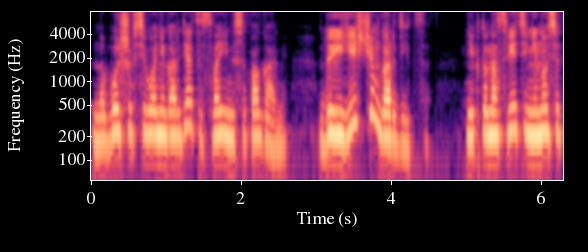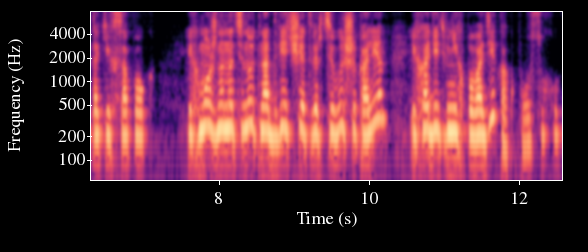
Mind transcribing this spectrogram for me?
Но больше всего они гордятся своими сапогами. Да и есть чем гордиться. Никто на свете не носит таких сапог. Их можно натянуть на две четверти выше колен и ходить в них по воде, как по суху.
